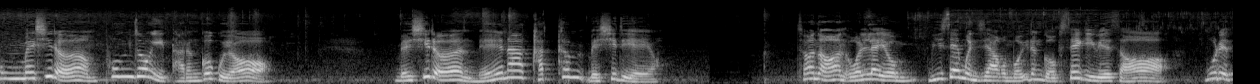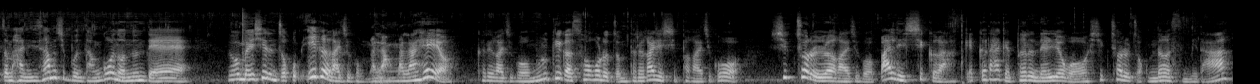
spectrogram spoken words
홍매실은 품종이 다른 거고요. 매실은 매나 같은 매실이에요. 저는 원래 요 미세먼지하고 뭐 이런 거 없애기 위해서 물에 좀 한 2, 30분 담궈 놓는데 요 매실은 조금 익어가지고 말랑말랑해요. 그래가지고 물기가 속으로 좀 들어가지 싶어가지고 식초를 넣어가지고 빨리 씻어가 깨끗하게 덜어내려고 식초를 조금 넣었습니다.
